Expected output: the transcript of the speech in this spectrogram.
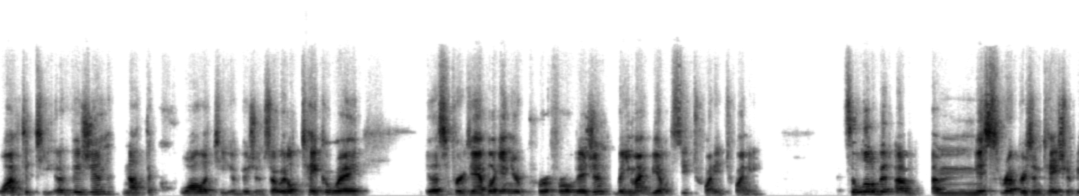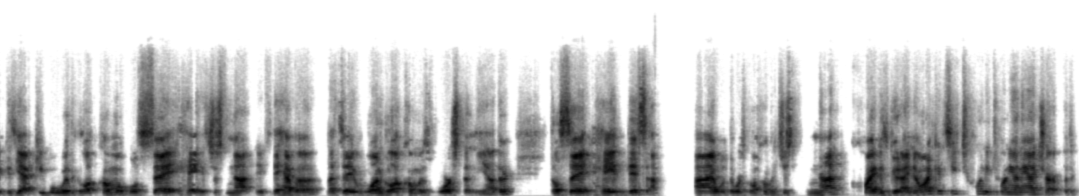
quantity of vision, not the quality of vision. So it'll take away Let's, for example, again, your peripheral vision, but you might be able to see 20/20. It's a little bit of a misrepresentation because, yeah, people with glaucoma will say, hey, it's just not, if they have a, let's say one glaucoma is worse than the other, they'll say, hey, this eye with the worst glaucoma is just not quite as good. I know I can see 20/20 on the eye chart, but the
